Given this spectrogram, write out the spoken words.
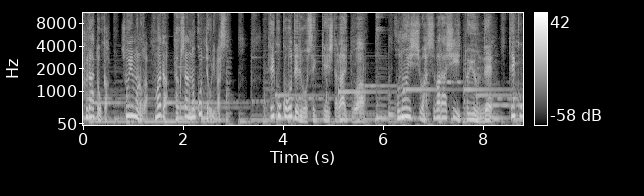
蔵とかそういうものがまだたくさん残っております。帝国ホテルを設計したライトはこの石は素晴らしいというんで帝国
